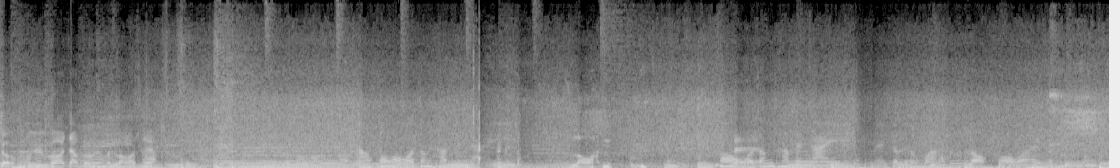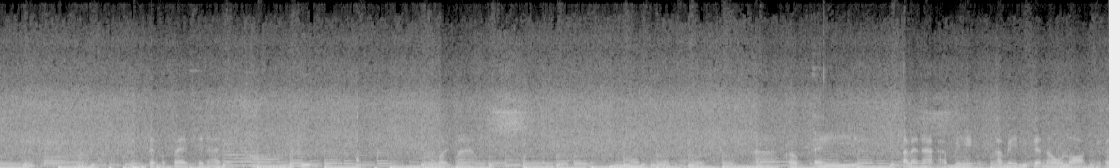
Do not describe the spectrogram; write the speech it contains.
ก็มือพ่อจับตรงนี้มันร้อนไงเอาพ่อบอกว่าต้องทำยังไง ร้อน พ่อบอกว่าต้องทำยังไงแม่ ก็เลยบอกว่าหลอกพ่อว่าให้ทำอืมแต่กาแฟใช้ได้เลยอ๋อกินอร่อยมากไม่ได้กินอ่าก็ไออะไรนะอเมอเมริกาโน่ร้อนใช่ไหม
